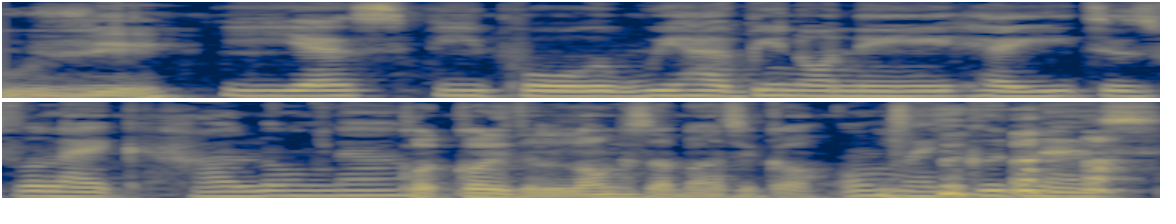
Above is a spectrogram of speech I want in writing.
Yes, people, we have been on a hiatus for like how long now? Call, call it a long sabbatical. Oh my goodness.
